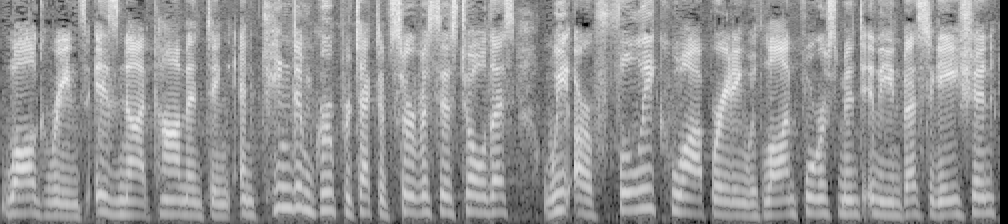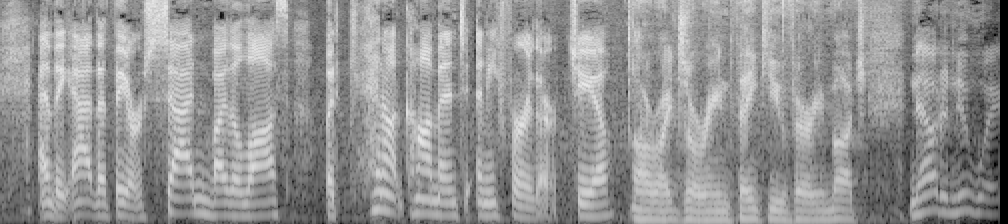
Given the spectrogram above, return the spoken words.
Walgreens is not commenting, and Kingdom Group Protective Services told us we are fully cooperating with law enforcement in the investigation, and they add that they are saddened by the loss but cannot comment any further. Gio? All right, Zohreen, thank you very much. Now to new way.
